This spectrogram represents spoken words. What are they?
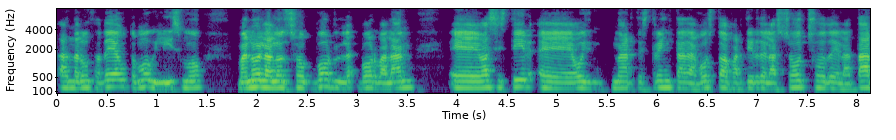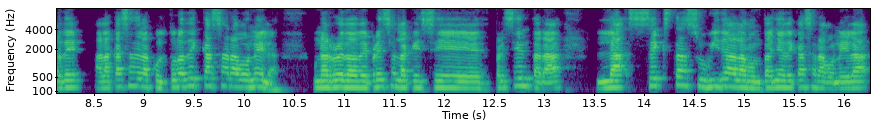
Andaluza de Automovilismo, Manuel Alonso Borbalán, eh, va a asistir eh, hoy martes 30 de agosto a partir de las 8 de la tarde a la Casa de la Cultura de Casa Arabonela, una rueda de prensa en la que se presentará la sexta subida a la montaña de Casa Arabonela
